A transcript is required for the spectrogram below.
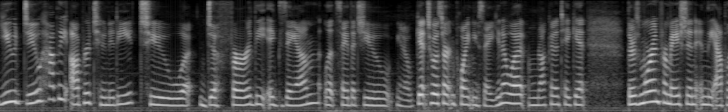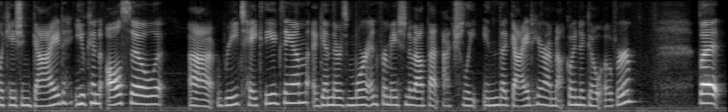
You do have the opportunity to defer the exam. Let's say that you, you know, get to a certain point and you say, "You know what? I'm not going to take it." There's more information in the application guide. You can also uh, retake the exam. Again, there's more information about that actually in the guide here. I'm not going to go over. But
